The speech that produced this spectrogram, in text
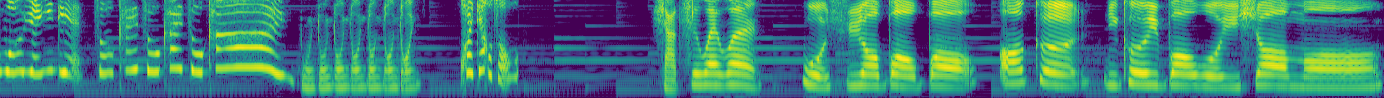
我远一点！走开，走开，走开！咚咚咚咚咚咚咚，快掉走！”小刺猬问：“我需要抱抱。”阿肯，你可以抱我一下吗？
